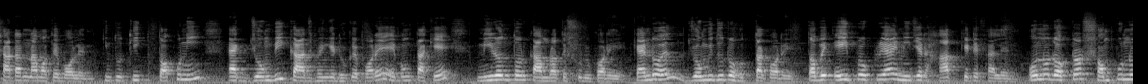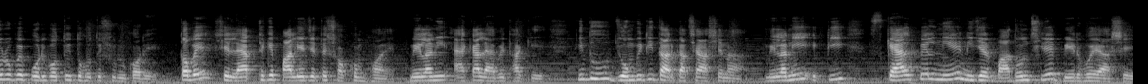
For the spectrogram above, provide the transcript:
শাটার নামাতে বলেন, কিন্তু ঠিক তখনই এক জম্বি কাজ ভেঙে ঢুকে পড়ে এবং তাকে নিরন্তর কামড়াতে শুরু করে। ক্যান্ডোয়েল জম্বি দুটো হত্যা করে, তবে এই প্রক্রিয়ায় নিজের হাত কেটে ফেলেন। অন্য ডক্টর সম্পূর্ণরূপে পরিবর্তিত হতে শুরু করে, তবে সে ল্যাব থেকে পালিয়ে যেতে সক্ষম হয়। মেলানি একা ল্যাবে থাকে। কিন্তু জম্বিটি তার কাছে আসে না। মেলানি একটি স্ক্যালপেল নিয়ে নিজের বাঁধন ছিঁড়ে বের হয়ে আসে।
